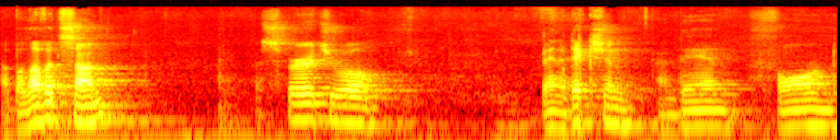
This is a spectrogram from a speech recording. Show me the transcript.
a beloved son, a spiritual benediction, and then fond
